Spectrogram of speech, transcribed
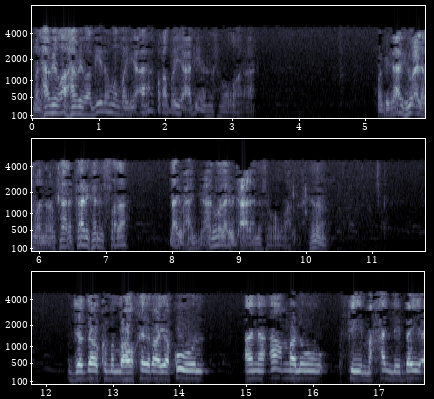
من حفظها حفظ دينه ومن ضيعها فقد ضيع دينه نسأل الله العافية. وبذلك يعلم أن من كان تاركا للصلاة لا يحج عنه ولا يدعى له نسأل الله العافية. نعم. جزاكم الله خيرا. يقول أنا أعمل في محل بيع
